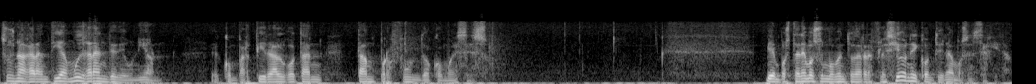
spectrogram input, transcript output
Eso es una garantía muy grande de unión, el compartir algo tan, tan profundo como es eso. Bien, pues tenemos un momento de reflexión y continuamos enseguida.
